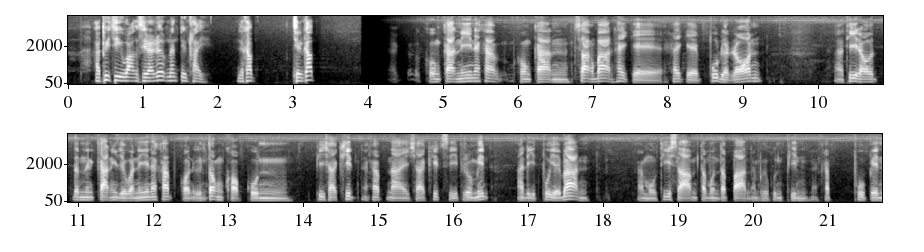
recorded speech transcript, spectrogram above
ำพิธีวางศิลาฤกษ์นั้นเป็นใครนะครับ เชิญครับ โครงการนี้นะครับ โครงการสร้างบ้านให้แก่ให้แก่ผู้เดือดร้อนอที่เราดำเนินการกันอยู่วันนี้นะครับ ก่อนอื่นต้องขอบคุณพี่ชาคิดนะครับ นายชาคิดศรีพิรมิตรอดีตผู้ใหญ่บ้าน หมู่ที่ 3ตำบลตะปานอำเภอพุนพินนะครับ ผู้เป็น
